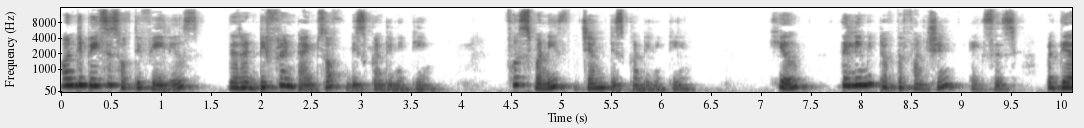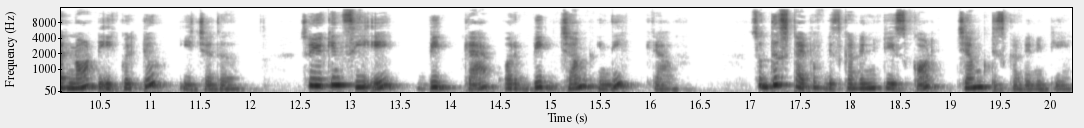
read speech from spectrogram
On the basis of the failures, there are different types of discontinuity. First one is jump discontinuity. Here, the limit of the function exists, but they are not equal to each other. So you can see a big gap or a big jump in the graph. So this type of discontinuity is called jump discontinuity.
